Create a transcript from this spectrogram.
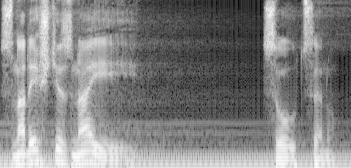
Snad ještě znají svou cenu.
